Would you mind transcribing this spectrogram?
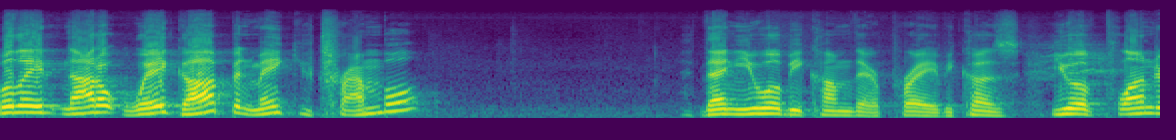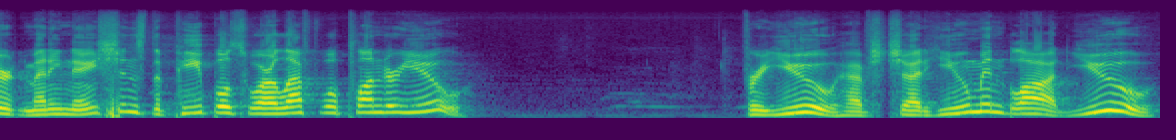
Will they not wake up and make you tremble? Then you will become their prey because you have plundered many nations. The peoples who are left will plunder you. For you have shed human blood. You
